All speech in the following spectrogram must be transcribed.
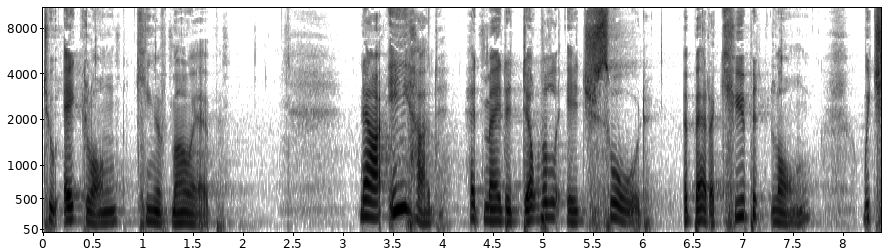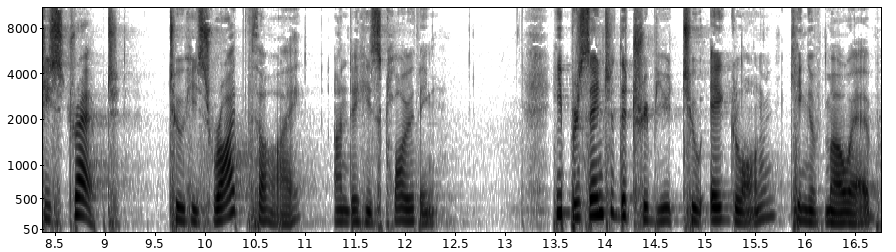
to Eglon, king of Moab. Now, Ehud had made a double edged sword, about a cubit long, which he strapped to his right thigh under his clothing. He presented the tribute to Eglon, king of Moab,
